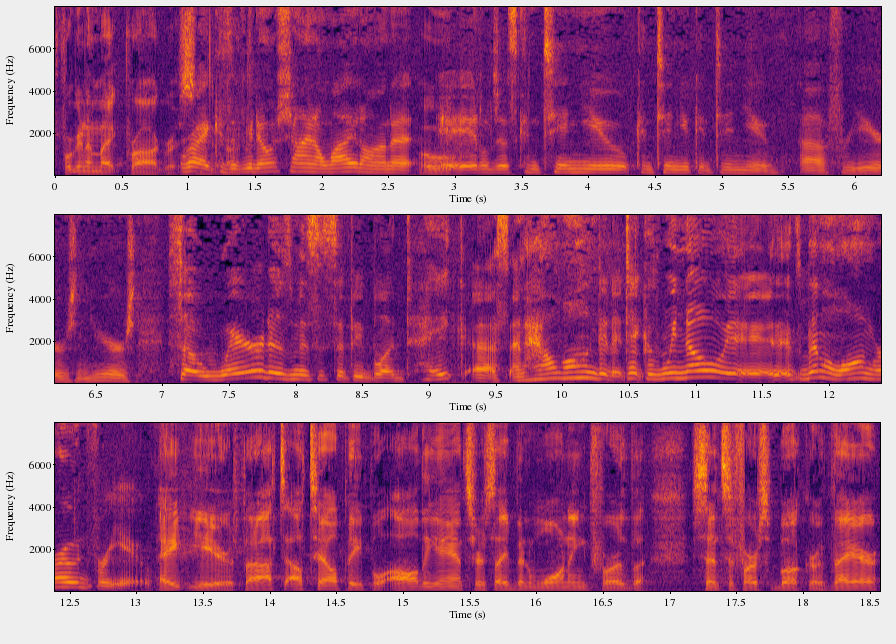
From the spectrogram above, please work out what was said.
if we're going to make progress. Right, because if we don't shine a light on it, Oh. i- it'll just continue, continue, continue uh, for years and years. So, where does Mississippi Blood take us, and how long did it take? Because we know i- it's been a long road for you. Eight years, but I'll, t- I'll tell people all the answers they've been wanting for the since the first book are there.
